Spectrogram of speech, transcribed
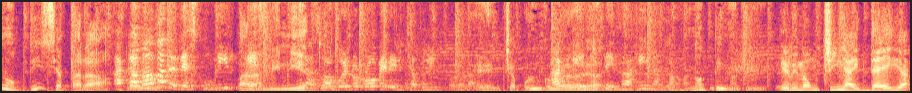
noticia para... Acababa de descubrir Para que mi era nieto. su abuelo Robert el Chapulín Colorado. El Chapulín ¿A Colorado. que era- ni te imaginas, mamá? No te imaginas. Ele não tinha ideia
